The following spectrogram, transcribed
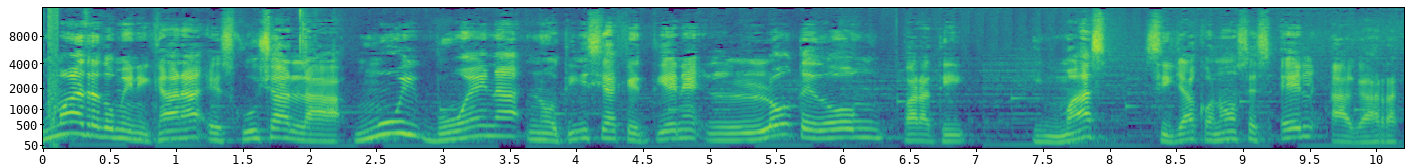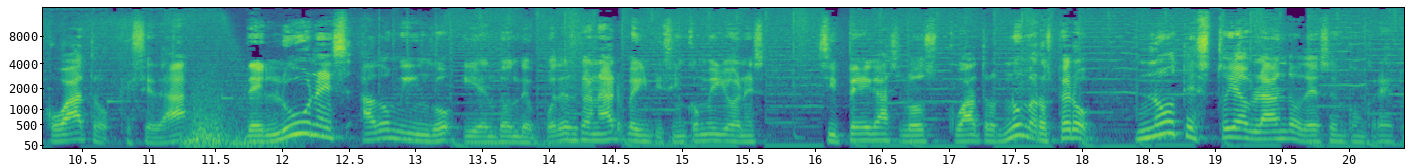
Madre Dominicana escucha la muy buena noticia que tiene Lotedón para ti y más si ya conoces el Agarra 4 que se da de lunes a domingo y en donde puedes ganar 25 millones si pegas los cuatro números. Pero no te estoy hablando de eso en concreto.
